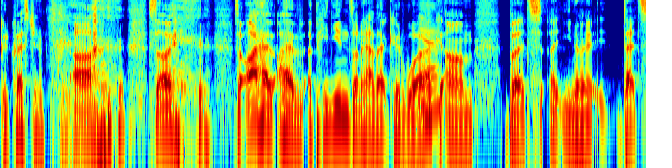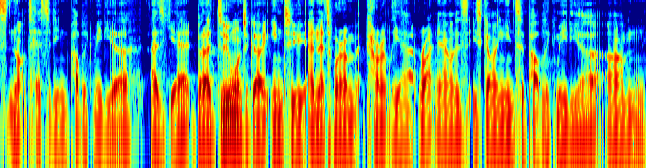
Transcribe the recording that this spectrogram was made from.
Good question. Uh, so, so I have I have opinions on how that could work, Yeah. um, but uh, you know that's not tested in public media as yet. But I do want to go into, and that's where I'm currently at right now is is going into public media, um,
